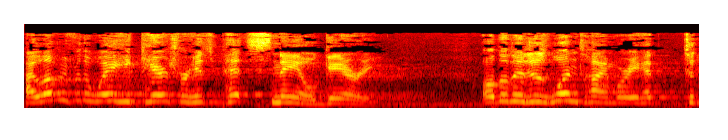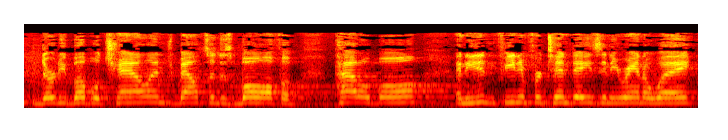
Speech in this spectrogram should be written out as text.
I love him for the way he cares for his pet snail, Gary. Although there's just one time where he had took the dirty bubble challenge, bouncing his ball off a paddle ball, and he didn't feed him for 10 days and he ran away.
